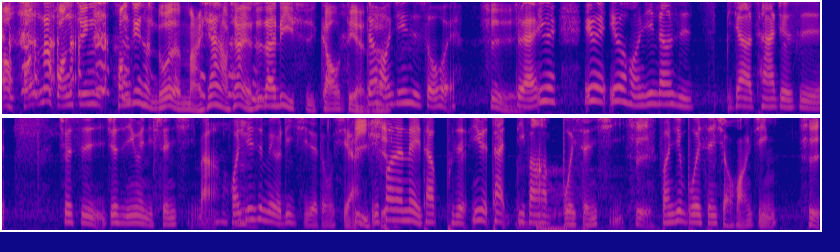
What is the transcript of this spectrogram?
哦，黄那黄金 黄金很多人买，现在好像也是在历史高点。对，黄金是受贿。是。对啊，因为因为因为黄金当时比较差，就是。就是就是因为你升息嘛，黄金是没有利息的东西啊，嗯、你放在那里它不是，因为它地方它不会升息，是黄金不会升小黄金，是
